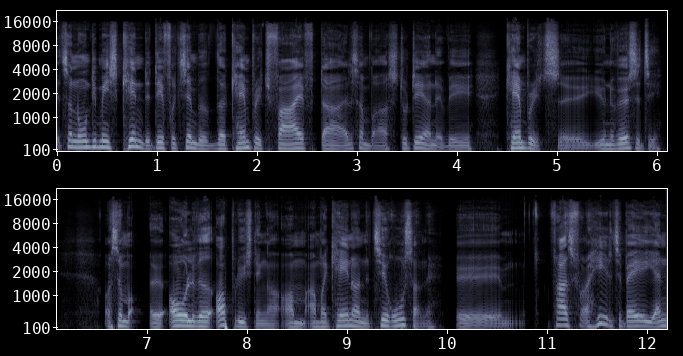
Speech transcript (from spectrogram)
øh, så nogle af de mest kendte, det er for eksempel The Cambridge Five, der alle sammen var studerende ved Cambridge øh, University, og som øh, overleverede oplysninger om amerikanerne til russerne. Øh, faktisk fra helt tilbage i 2.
